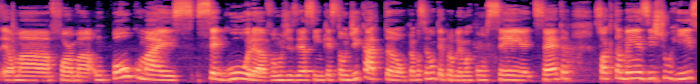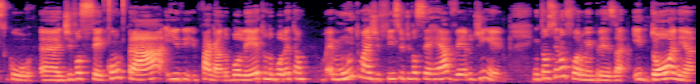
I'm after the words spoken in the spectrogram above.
é uma forma um pouco mais segura, vamos dizer assim, questão de cartão, para você não ter problema com senha, etc. Só que também existe o risco é, de você comprar e, e, pagar no boleto. No boleto é, um, é, muito mais difícil de você reaver o dinheiro. Então, se não for uma empresa idônea,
